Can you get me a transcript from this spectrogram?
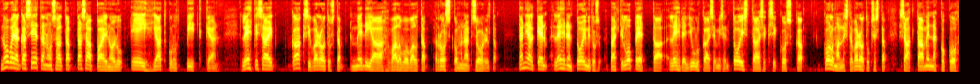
Nova ja Gazetan osalta tasapainoilu ei jatkunut pitkään. Lehti sai kaksi varoitusta mediaa valvovalta Roskomnadzorilta. Tämän jälkeen lehden toimitus päätti lopettaa lehden julkaisemisen toistaiseksi, koska kolmannesta varoituksesta saattaa mennä koko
